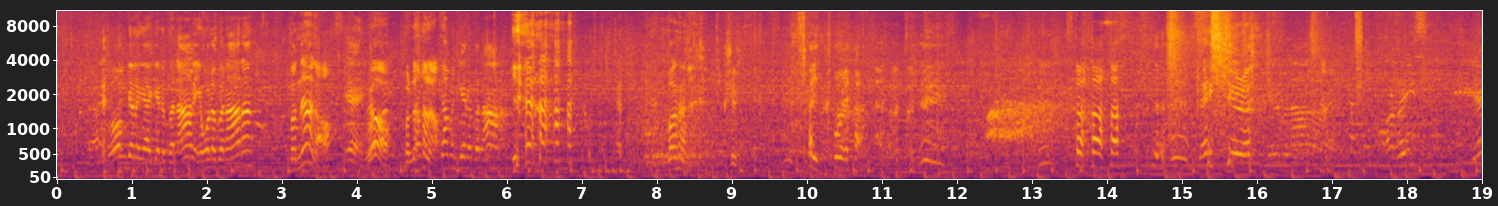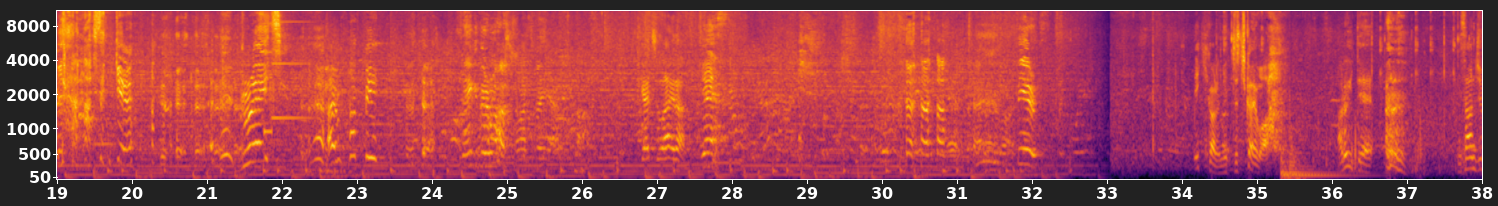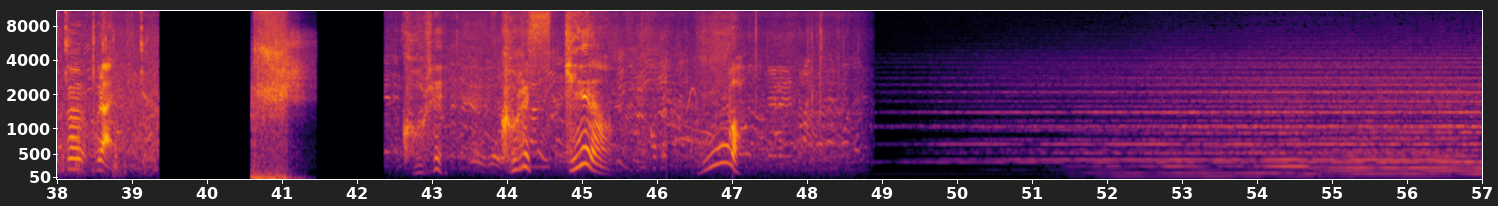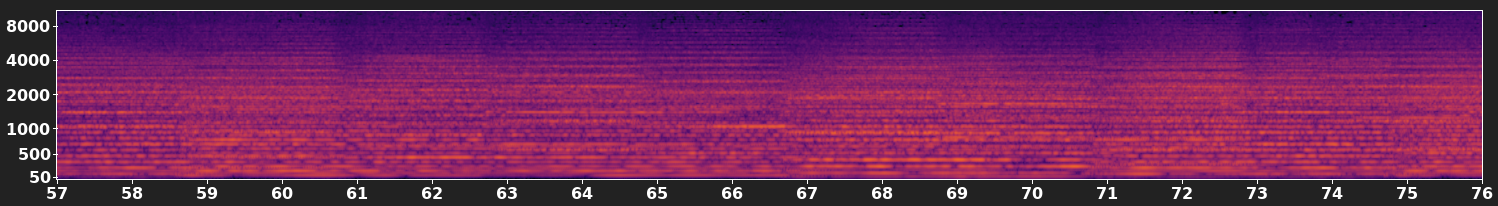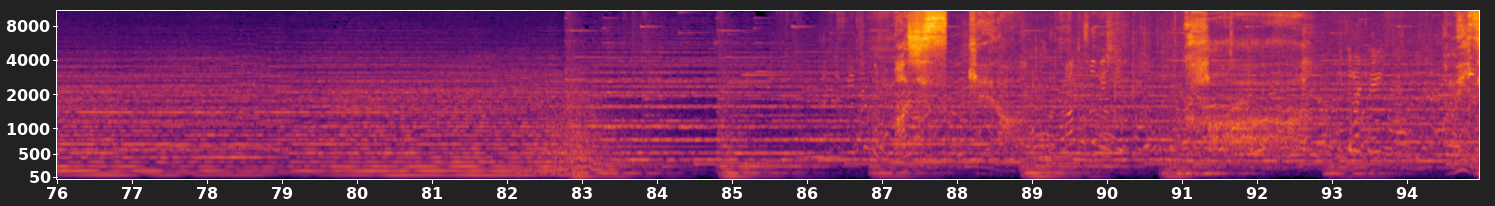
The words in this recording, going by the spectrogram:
Well, I'm gonna go get a banana. You want a banana? Banana? Yeah. Yeah, banana. Come and get a banana. バナナ買ってくれる最高や Yeah, thank you Great I'm happy Thank you very much. Catch you later. Yes See you 駅からめっちゃ近いわ歩いて2 3 0分ぐらいこれこれすっげえなうわ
